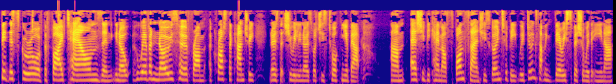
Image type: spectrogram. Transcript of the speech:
fitness guru of the five towns and you know whoever knows her from across the country knows that she really knows what she's talking about um, as she became our sponsor, and she's going to be, we're doing something very special with Ina.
